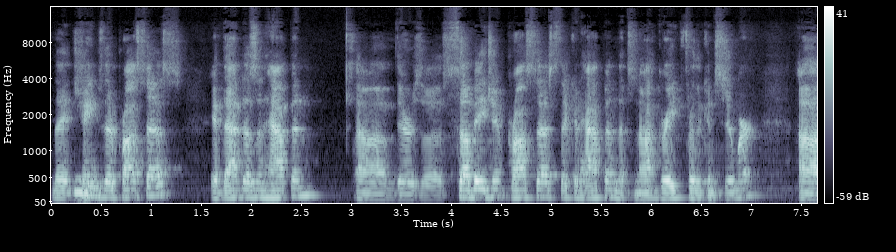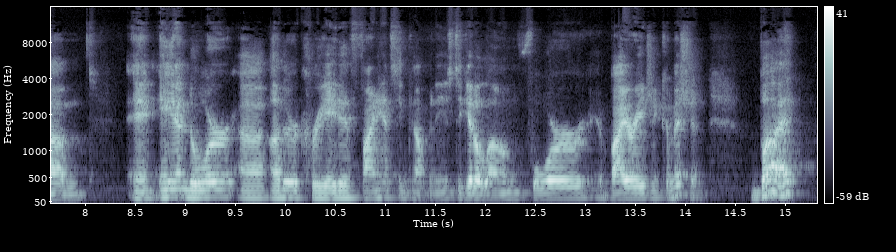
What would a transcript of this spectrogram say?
They mm-hmm. change their process. If that doesn't happen, um, there's a sub agent process that could happen that's not great for the consumer. Um, and, and, or uh, other creative financing companies to get a loan for buyer agent commission. But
